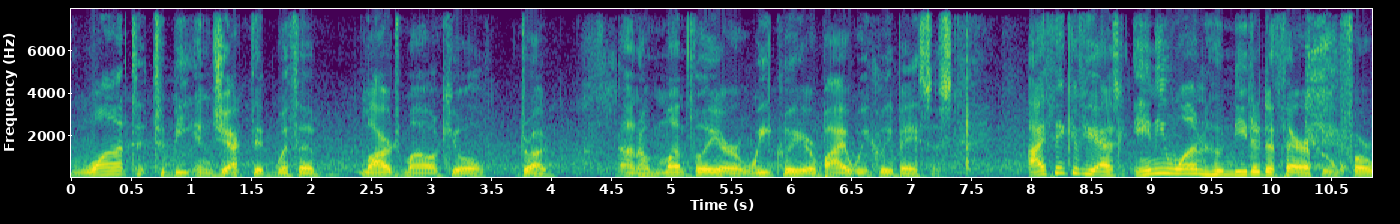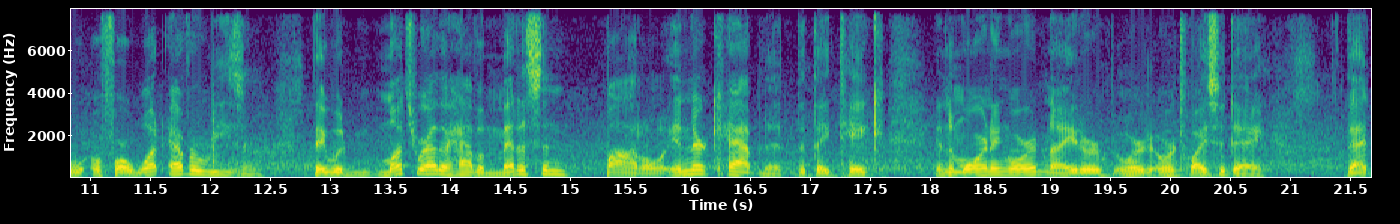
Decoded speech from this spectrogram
want to be injected with a large molecule drug on a monthly or a weekly or biweekly basis. I think if you ask anyone who needed a therapy for for whatever reason, they would much rather have a medicine bottle in their cabinet that they take in the morning or at night or, or, or twice a day that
